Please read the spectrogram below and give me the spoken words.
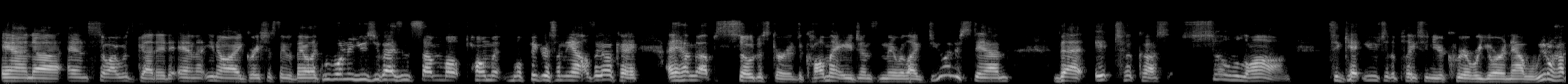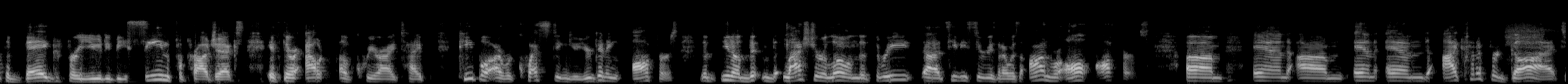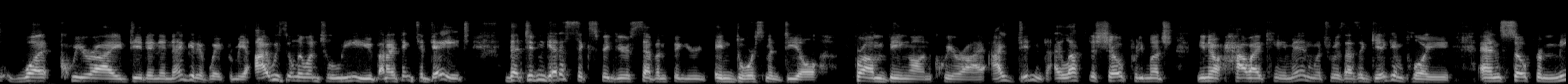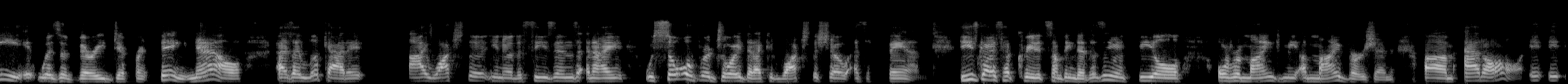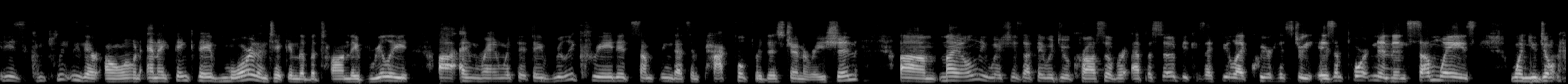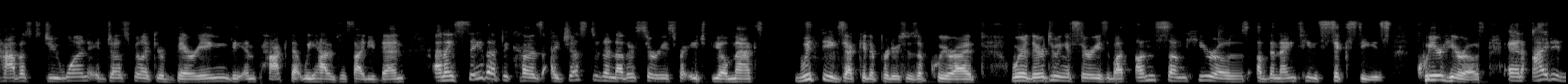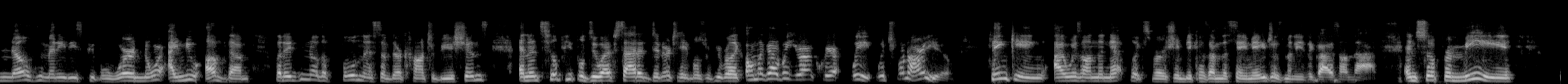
and uh, and so I was gutted, and you know, I graciously they were like, we want to use you guys in some moment, we'll figure something out. I was like, okay. I hung up so discouraged. I called my agents, and they were like, do you understand that it took us so long? To get you to the place in your career where you are now. We don't have to beg for you to be seen for projects if they're out of Queer Eye type. People are requesting you. You're getting offers. The, you know, the, the- last year alone, the three uh, TV series that I was on were all offers. Um, and um, and and I kind of forgot what Queer Eye did in a negative way for me. I was the only one to leave, and I think to date that didn't get a six-figure, seven-figure endorsement deal from being on Queer Eye. I didn't. I left the show pretty much, you know, how I came in, which was as a gig employee. And so for me, it was a very different thing. Now, as I look at it, I watched the, you know, the seasons and I was so overjoyed that I could watch the show as a fan. These guys have created something that doesn't even feel or remind me of my version um, at all. It, it is completely their own. And I think they've more than taken the baton. They've really, uh, and ran with it. They've really created something that's impactful for this generation. Um, my only wish is that they would do a crossover episode because I feel like queer history is important. And in some ways, when you don't have us do one, it does feel like you're burying the impact that we had in society then. And I say that because I just did another series for HBO Max with the executive producers of Queer Eye, where they're doing a series about unsung heroes of the 1960s, queer heroes. And I didn't know who many of these people were, nor I knew of them, but I didn't know the fullness of their contributions. And until people do, I've sat at dinner tables where people are like, oh my God, wait, you're on Queer. Wait, which one are you? thinking I was on the Netflix version because I'm the same age as many of the guys on that. And so for me,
